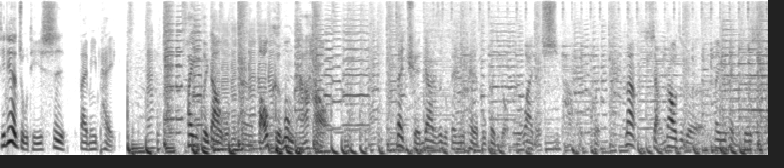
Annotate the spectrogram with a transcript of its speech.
今天的主题是 Family Pay，欢迎回到我们的宝可梦卡好，在全家的这个 Family Pay 的部分有额外的十趴回馈。那想到这个 Family Pay，你就会想到。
